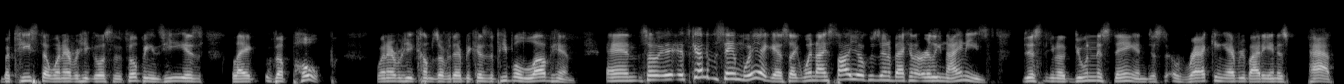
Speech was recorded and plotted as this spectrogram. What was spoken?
Batista. Whenever he goes to the Philippines, he is like the Pope whenever he comes over there because the people love him. And so it- it's kind of the same way, I guess. Like when I saw Yokozuna back in the early '90s, just you know doing this thing and just wrecking everybody in his path,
